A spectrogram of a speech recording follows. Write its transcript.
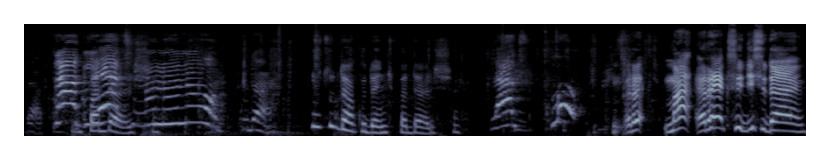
Так, так Подальше. Лекс, ну, ну, ну. Куда? Ну, туда куда-нибудь подальше. Ма- Рекс, иди сюда.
